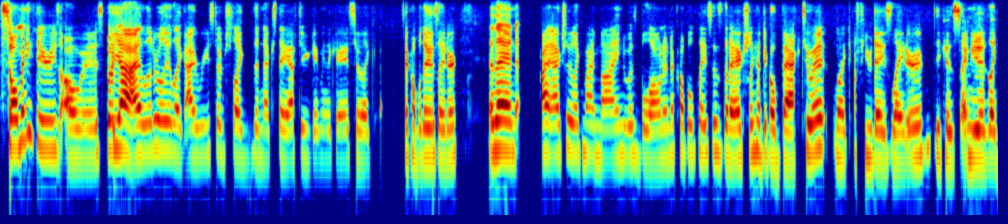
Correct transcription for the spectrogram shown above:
so many theories always but yeah i literally like i researched like the next day after you gave me the case or like a couple days later and then i actually like my mind was blown in a couple places that i actually had to go back to it like a few days later because i needed like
